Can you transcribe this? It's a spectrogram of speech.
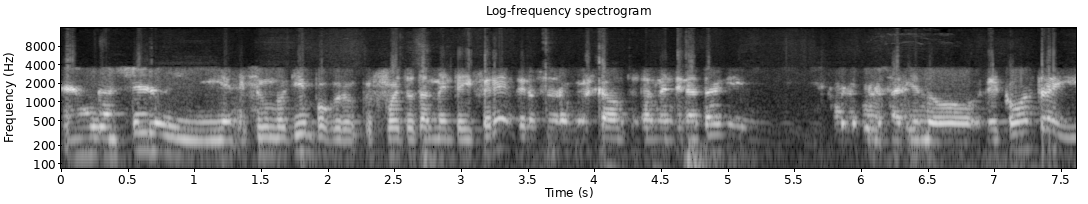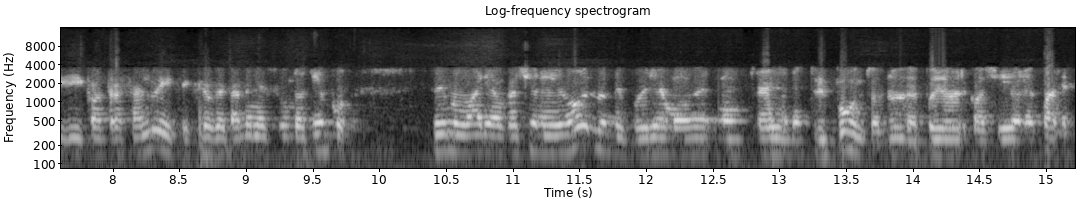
en 1 a 0 y en el segundo tiempo creo que fue totalmente diferente, nosotros volcamos totalmente en ataque y, Colo Colo saliendo de contra y, y contra San Luis, que creo que también en el segundo tiempo tuvimos varias ocasiones de gol donde podríamos haber traído los tres puntos, ¿no? Después de haber conseguido el empate.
